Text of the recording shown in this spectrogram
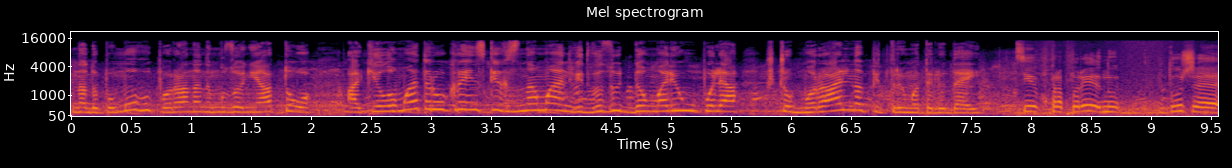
на допомогу пораненим у зоні АТО. А кілометр українських знамен відвезуть до Маріуполя, щоб морально підтримати людей. Ці прапори ну дуже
